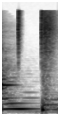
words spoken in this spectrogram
Bluetooth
